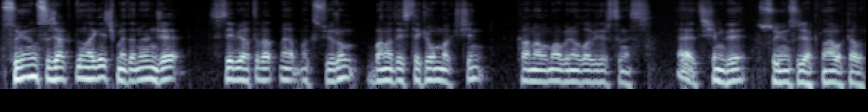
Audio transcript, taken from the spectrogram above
Suyun sıcaklığına geçmeden önce size bir hatırlatma yapmak istiyorum. Bana destek olmak için kanalıma abone olabilirsiniz. Evet, şimdi suyun sıcaklığına bakalım.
